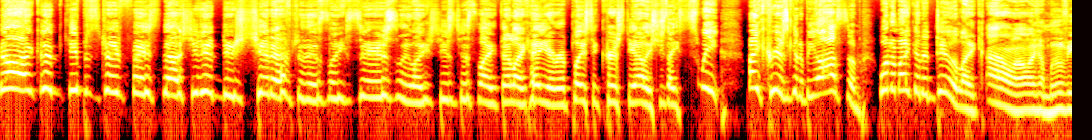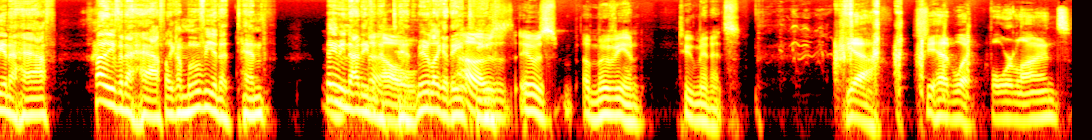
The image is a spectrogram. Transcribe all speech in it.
no, I couldn't keep a straight face. No, she didn't do shit after this. Like seriously, like she's just like they're like, hey, you're replacing Kirstie Alley. She's like, sweet, my career's gonna be awesome. What am I gonna do? Like I don't know, like a movie and a half. Not even a half, like a movie and a tenth. Maybe not even No. a tenth. Maybe like an eighteen. No, it was it was a movie in two minutes. Yeah, she had what four lines?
